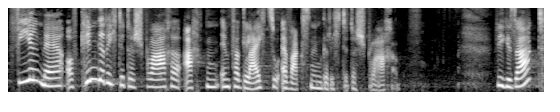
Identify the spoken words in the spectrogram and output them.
viel mehr auf kindgerichtete Sprache achten im Vergleich zu erwachsenengerichteter Sprache. Wie gesagt,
